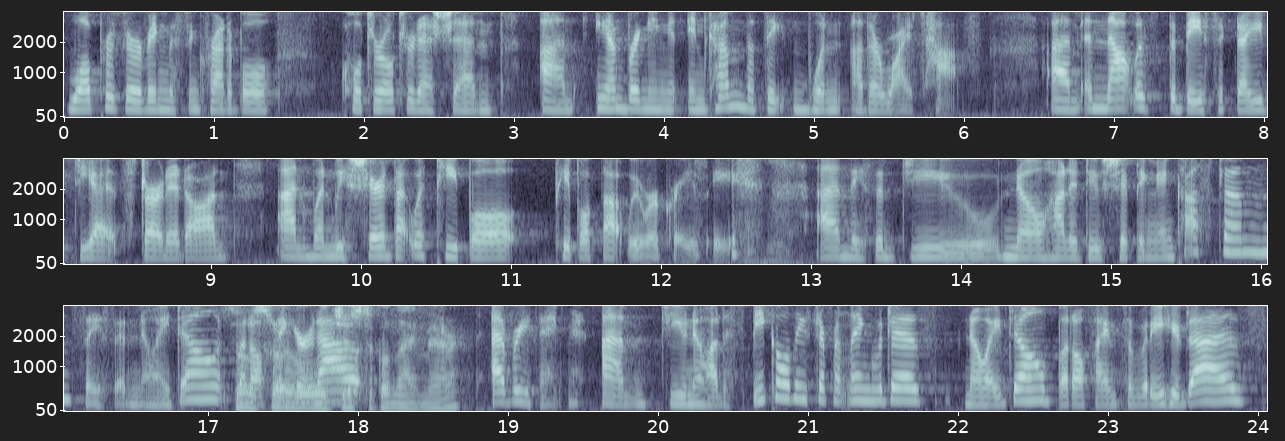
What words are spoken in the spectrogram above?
while preserving this incredible cultural tradition um, and bringing an income that they wouldn't otherwise have. Um, and that was the basic idea it started on. And when we shared that with people, people thought we were crazy. Mm-hmm. And they said, Do you know how to do shipping and customs? They said, No, I don't, so but I'll figure it out. logistical nightmare. Everything. Um, do you know how to speak all these different languages? No, I don't, but I'll find somebody who does.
